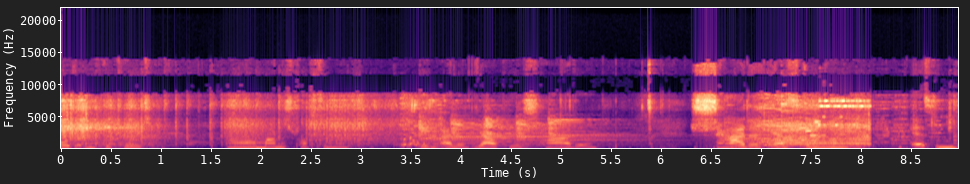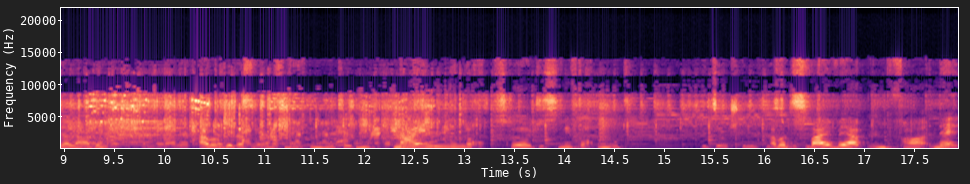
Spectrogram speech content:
Code hat mich gekillt. Oh Mann, das schaffst du nicht. Gegen alle. Ja, okay, schade. Schade, erste, erste Niederlage. Aber wir lassen uns nicht demütigen. Nein, nimm doch Skirt, das lief doch gut. Search Aber zwei Werten fahr. Ne,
